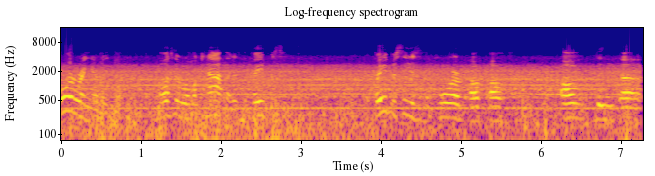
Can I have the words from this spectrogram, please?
ordering everything? Well, it's the Roman Catholic, it's the papacy. The papacy is the core of, of, of the, uh,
